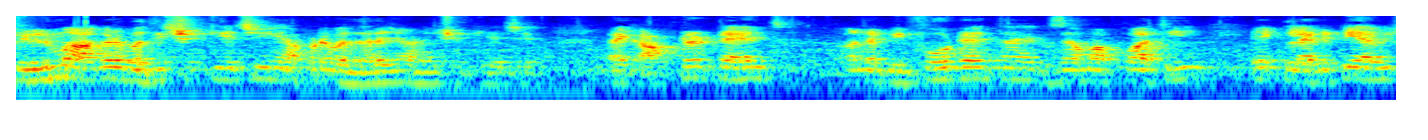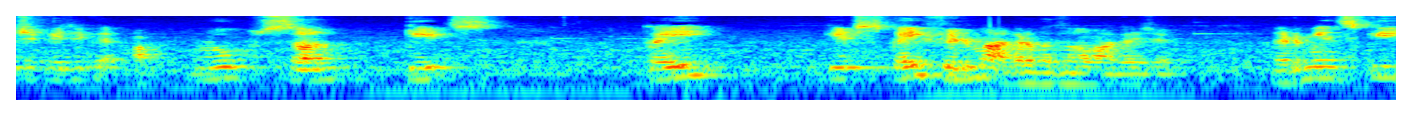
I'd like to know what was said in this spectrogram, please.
ફિલ્ડમાં આગળ વધી શકીએ છીએ, આપણે વધારે જાણી શકીએ છીએ. લાઈક આફ્ટર ટેન્થ અને બિફોર ટેન્થ આ એક્ઝામ આપવાથી એક ક્લેરિટી આવી શકે છે કે આપણું સન કિડ્સ કઈ કિડ્સ કઈ ફિલ્ડમાં આગળ વધવા માંગે છે. દેટ મીન્સ કે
